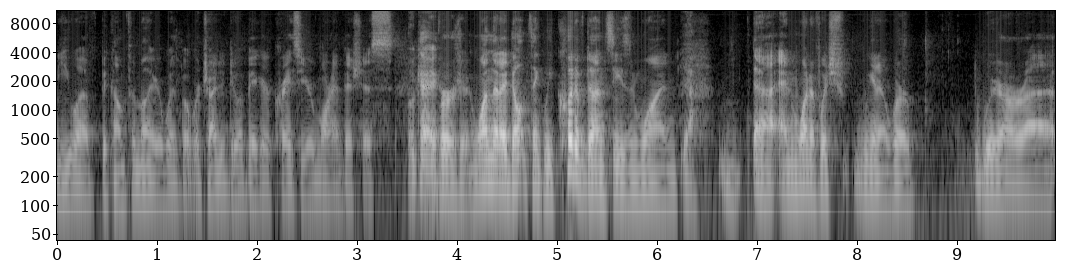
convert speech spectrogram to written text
you have become familiar with, but we're trying to do a bigger, crazier, more ambitious Okay. version. One that I don't think we could have done season one. Yeah. Uh, and one of which you know we're we are uh,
